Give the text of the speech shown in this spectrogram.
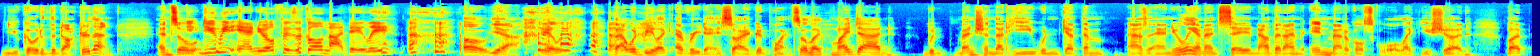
you go to the doctor then. And so, do, do you mean annual physical not daily Oh yeah, daily. that would be like every day. Sorry, good point. So like my dad would mention that he wouldn't get them as annually, and I'd say now that I'm in medical school, like you should. But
